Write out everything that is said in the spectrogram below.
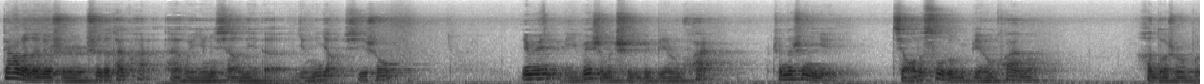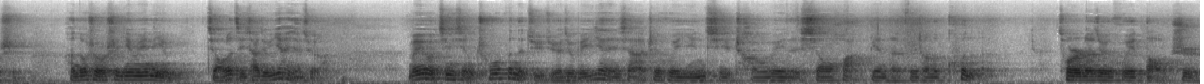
第二个呢，就是吃的太快，它也会影响你的营养吸收。因为你为什么吃的比别人快？真的是你嚼的速度比别人快吗？很多时候不是，很多时候是因为你嚼了几下就咽下去了，没有进行充分的咀嚼就被咽下，这会引起肠胃的消化变得非常的困难，从而呢就会导致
